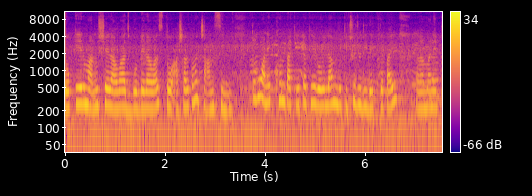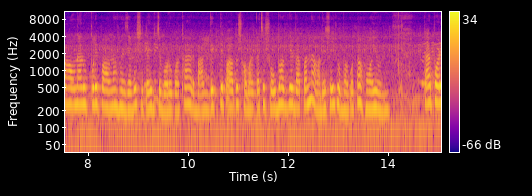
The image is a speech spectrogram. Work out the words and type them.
লোকের মানুষের আওয়াজ বোর্ডের আওয়াজ তো আসার কোনো চান্সই নেই। তবু অনেকক্ষণ তাকিয়ে তাকিয়ে রইলাম যে কিছু যদি দেখতে পাই মানে পাওনার উপরে পাওনা হয়ে যাবে সেটাই হচ্ছে বড় কথা। আর বাঘ দেখতে পাওয়া তো সবার কাছে সৌভাগ্যের ব্যাপার না, আমাদের সেই সৌভাগ্যটা হয়ও নি। তারপরে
